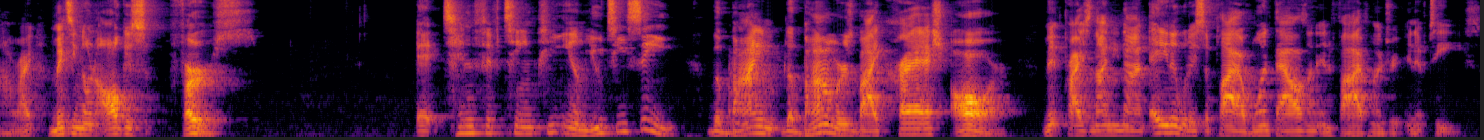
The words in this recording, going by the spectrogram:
All right. Minting on August 1st at 10:15 p.m. UTC, the, the bombers by Crash R. Mint price 99 ADA with a supply of 1,500 NFTs.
